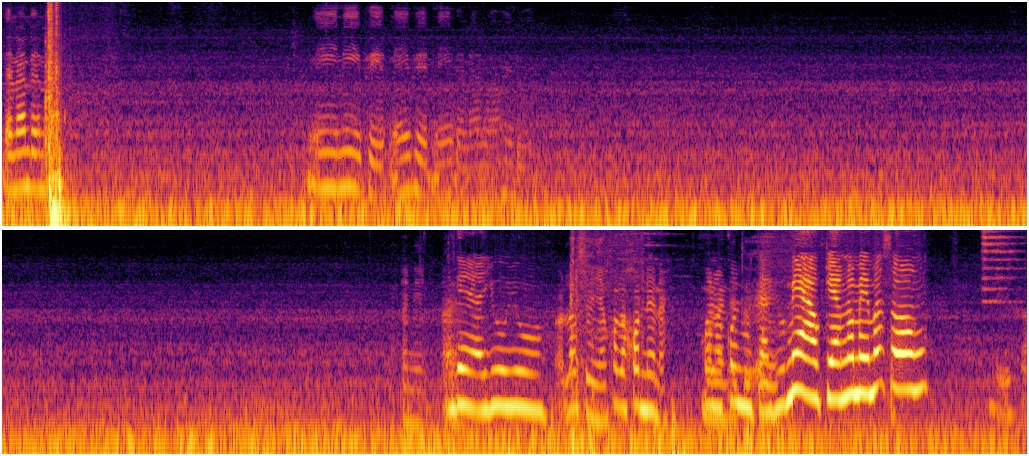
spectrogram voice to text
เดี๋ยวนะเดี๋ยวนะนี่นี่เพจนี้เพจนี้เดี๋ยวนะ เราให้ดูอันนี้อันเดียวอยู่อยู่เราสื่ออย่างคนละคนเนี่ยนะคนละคนหูจักอยู่แม่เอาแกงแล้วแม่มาส่งเอ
